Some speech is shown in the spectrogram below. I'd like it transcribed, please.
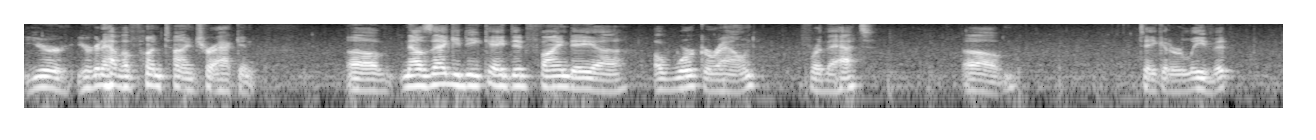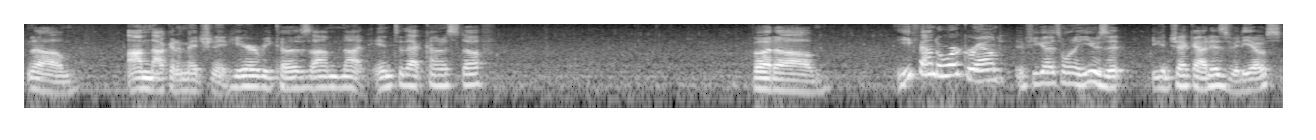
you're you're gonna have a fun time tracking. Uh, now Zaggy DK did find a uh, a workaround for that. Um, take it or leave it. Um, I'm not going to mention it here because I'm not into that kind of stuff. But um, he found a workaround. If you guys want to use it, you can check out his videos.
